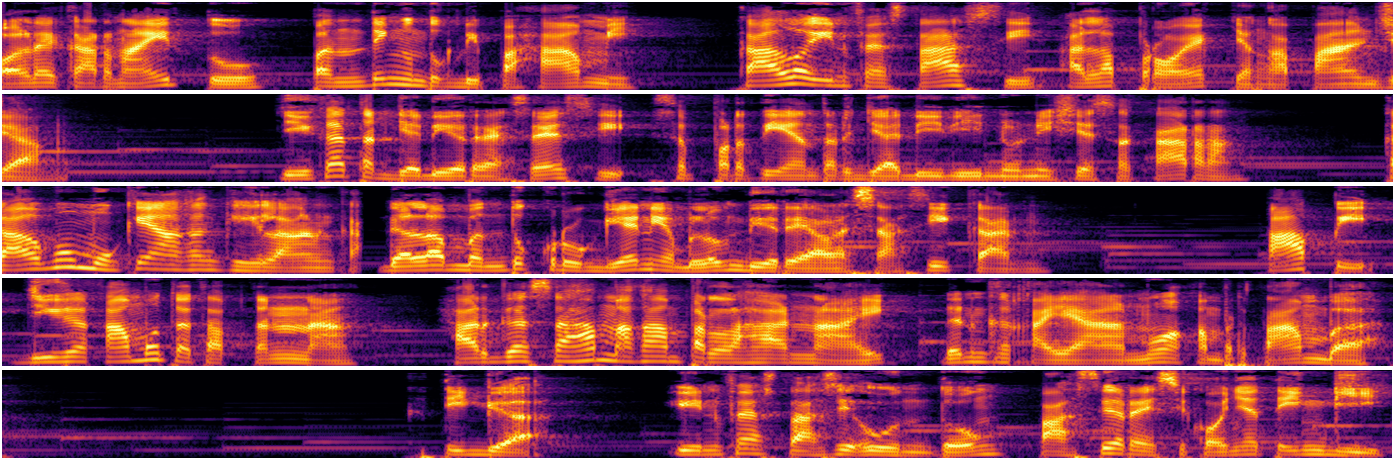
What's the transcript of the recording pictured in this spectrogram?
Oleh karena itu, penting untuk dipahami kalau investasi adalah proyek jangka panjang. Jika terjadi resesi seperti yang terjadi di Indonesia sekarang, kamu mungkin akan kehilangan dalam bentuk kerugian yang belum direalisasikan. Tapi, jika kamu tetap tenang, harga saham akan perlahan naik dan kekayaanmu akan bertambah. Ketiga, investasi untung pasti resikonya tinggi.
